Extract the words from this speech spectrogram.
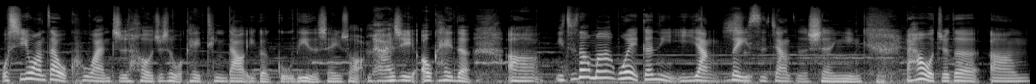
我希望在我哭完之后，就是我可以听到一个鼓励的声音说，说没关系，OK 的。呃，你知道吗？我也跟你一样，类似这样子的声音。然后我觉得，嗯，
